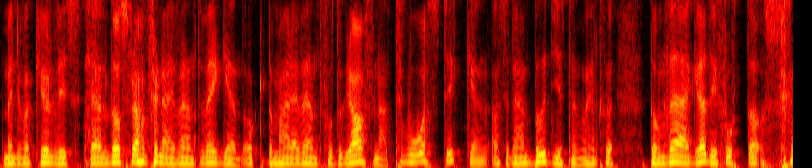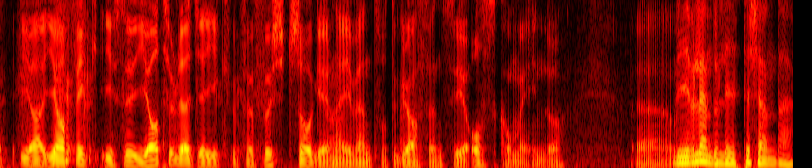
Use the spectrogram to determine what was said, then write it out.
Men det var kul, vi ställde oss framför den här eventväggen och de här eventfotograferna, två stycken, alltså den här budgeten var helt sjuk. De vägrade ju fota oss. Ja, jag fick, så jag trodde att jag gick, för först såg jag den här eventfotografen se oss komma in då. Eh, Vi är väl ändå lite kända?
